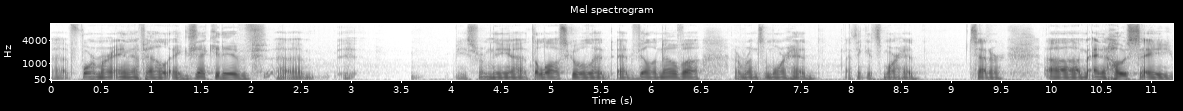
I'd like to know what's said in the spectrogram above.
uh, former NFL executive. Uh, he's from the uh, the law school at, at Villanova. runs the Moorad, I think it's Moorad Center, um, and hosts a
